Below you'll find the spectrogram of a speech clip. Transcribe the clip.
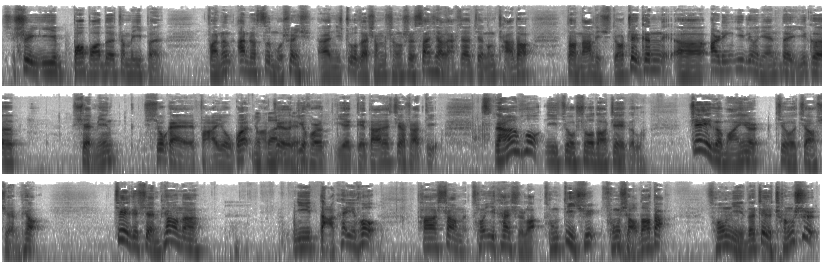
是一薄薄的这么一本，反正按照字母顺序啊，你住在什么城市，三下两下就能查到到哪里去投。这跟呃二零一六年的一个选民修改法有关啊，这个一会儿也给大家介绍第。然后你就说到这个了，这个玩意儿就叫选票。这个选票呢，你打开以后，它上面从一开始了，从地区从小到大，从你的这个城市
